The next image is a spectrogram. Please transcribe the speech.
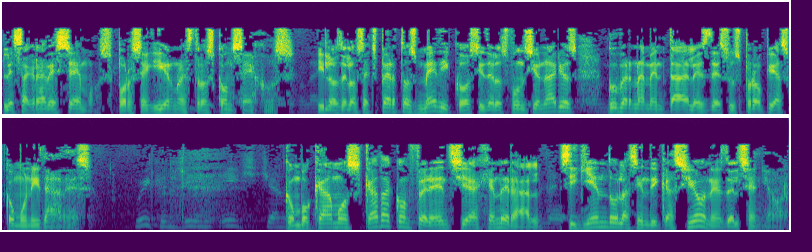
Les agradecemos por seguir nuestros consejos y los de los expertos médicos y de los funcionarios gubernamentales de sus propias comunidades. Convocamos cada conferencia general siguiendo las indicaciones del Señor.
